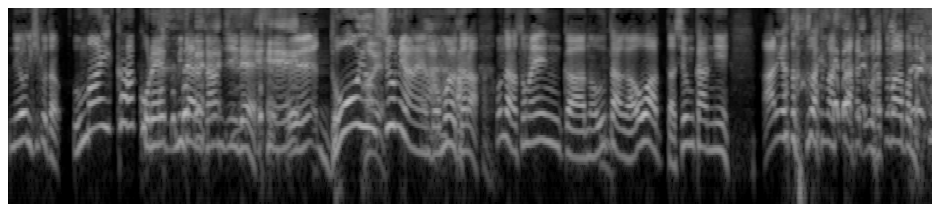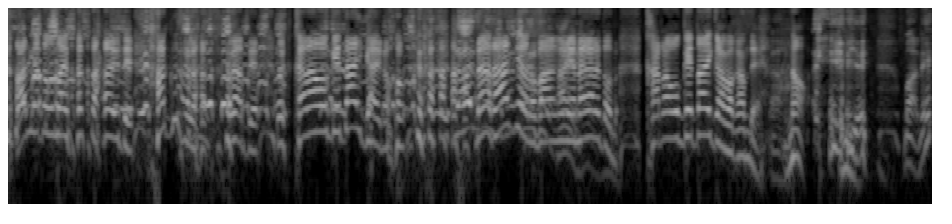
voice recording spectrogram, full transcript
で、ように聞きよったら、うまいか？これ？みたいな感じで、えーどういう趣味やねんと思いよったら、ほんならその演歌の歌が終わった瞬間に、ありがとうございましたって、うわ、つばが飛んだ。ありがとうございました言うて、拍手がかかって、カラオケ大会の、ラジオの 番組が流れとんだ。カラオケ大会わかんで。なあ。いやいや、まあね。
